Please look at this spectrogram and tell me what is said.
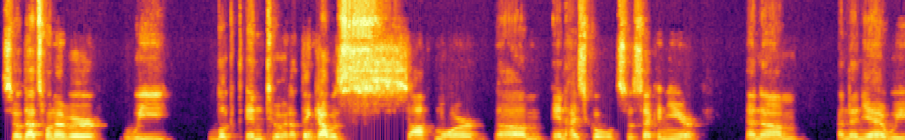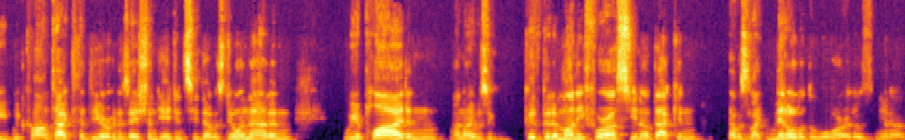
So that's whenever we looked into it. I think i was sophomore um, in high school so second year and um and then yeah we we contacted the organization the agency that was doing that and we applied and i know it was a good bit of money for us you know back in that was like middle of the war. Those you know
